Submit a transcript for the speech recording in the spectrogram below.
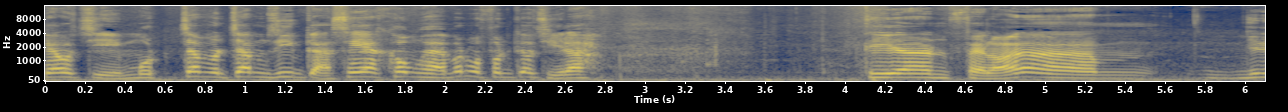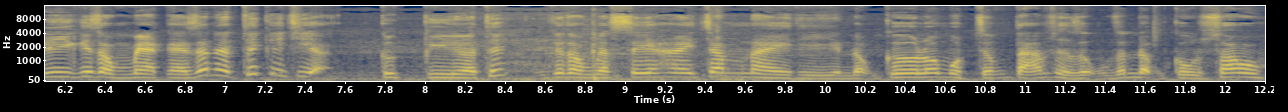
keo chỉ 100% zin cả xe, không hề mất một phân keo chỉ nào. Thì ờ, phải nói là đi cái dòng mẹt này rất là thích anh chị ạ. Cực kỳ là thích cái dòng mẹt C200 này thì động cơ nó 1.8 sử dụng dẫn động cầu sau,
